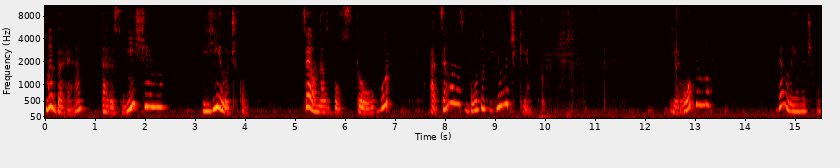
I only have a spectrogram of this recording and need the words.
ми беремо та розміщуємо гілочку. Це у нас був стовбур, а це у нас будуть гілочки. І робимо ялиночку.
